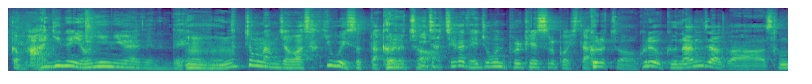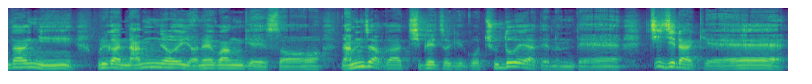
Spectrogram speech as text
그러니까 만인의 연인이어야 되는데 음흠. 특정 남자와 사귀고 있었다. 그렇죠. 이 자체가 대중은 불쾌했을 것이다. 그렇죠. 그리고 그 남자가 상당히 우리가 남녀 연애 관계에서 남자가 지배적이고 주도해야 되는데 찌질하게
